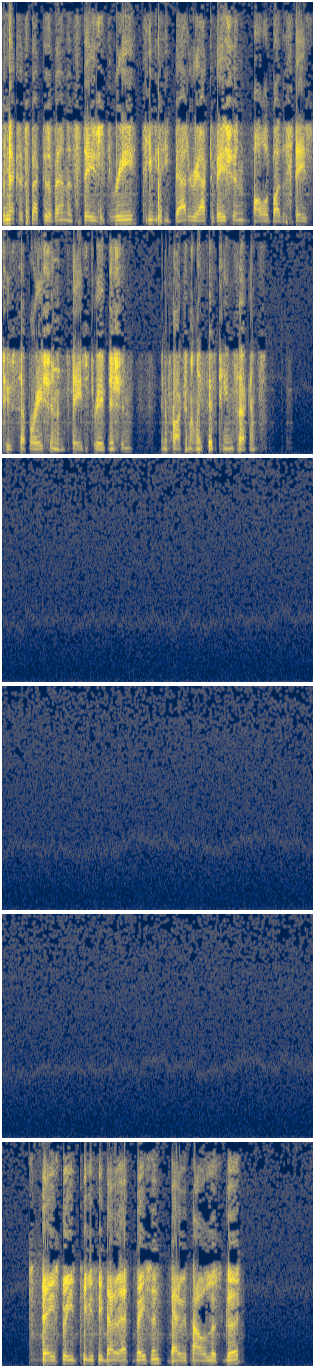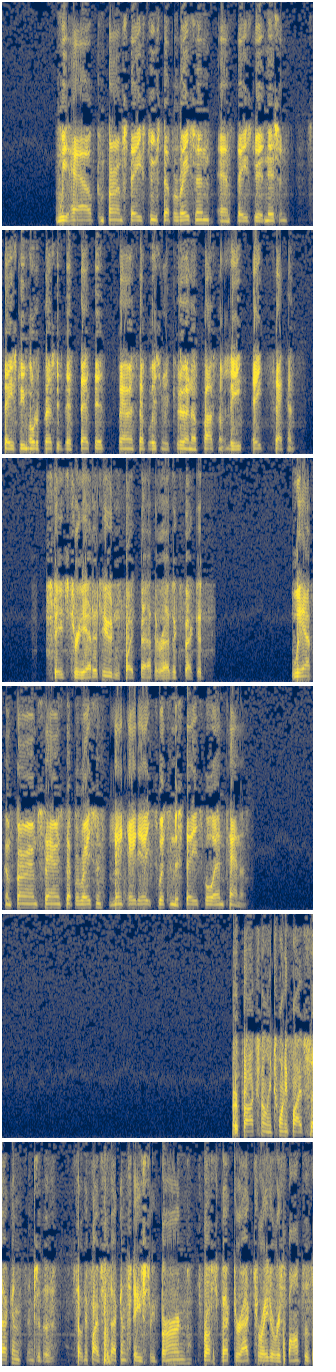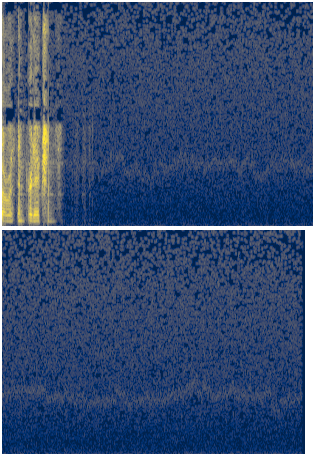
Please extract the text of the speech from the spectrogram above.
The next expected event is stage 3 TVC battery activation, followed by the stage 2 separation and stage 3 ignition in approximately 15 seconds. Stage three TVC battery activation. Battery power looks good. We have confirmed stage two separation and stage three ignition. Stage three motor pressure is expected. Fairing separation will occur in approximately eight seconds. Stage 3 attitude and flight path are as expected. We have confirmed fairing separation. Link 88 switching to stage four antennas. We're approximately 25 seconds into the 75 second stage 3 burn. Thrust vector actuator responses are within predictions.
